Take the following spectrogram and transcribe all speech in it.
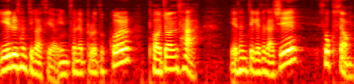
얘를 선택하세요. 인터넷 프로토콜 버전 4. 얘 선택해서 다시 속성.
